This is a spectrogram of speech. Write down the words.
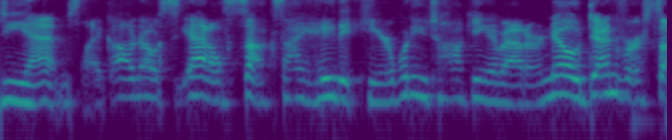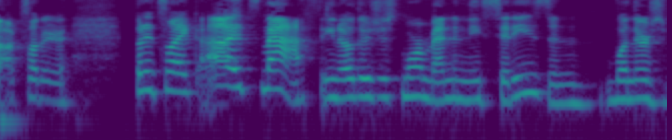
DMs like, "Oh no, Seattle sucks. I hate it here. What are you talking about?" Or "No, Denver sucks." But it's like, ah, it's math. You know, there's just more men in these cities, and when there's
